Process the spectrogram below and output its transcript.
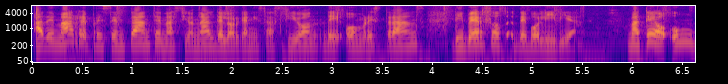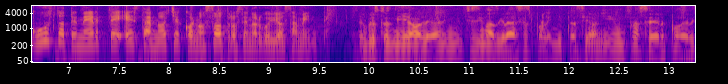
Además, representante nacional de la Organización de Hombres Trans Diversos de Bolivia. Mateo, un gusto tenerte esta noche con nosotros en Orgullosamente. El gusto es mío, León, muchísimas gracias por la invitación y un placer poder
